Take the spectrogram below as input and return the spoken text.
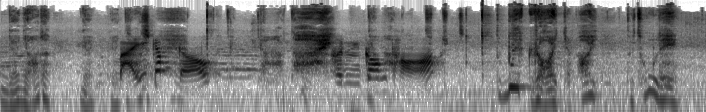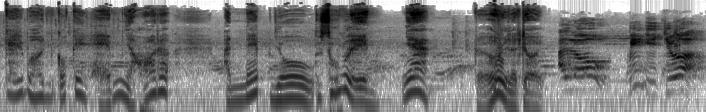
nhỏ nhỏ thôi. Nhỏ, nhỏ, bảy cấp độ, nhỏ thôi. hình con thỏ. Tôi biết rồi, trời ơi. Tôi xuống liền. cái bên có cái hẻm nhỏ đó. Anh nép vô, tôi xuống liền nha. Trời ơi là trời. Alo, biết gì chưa?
